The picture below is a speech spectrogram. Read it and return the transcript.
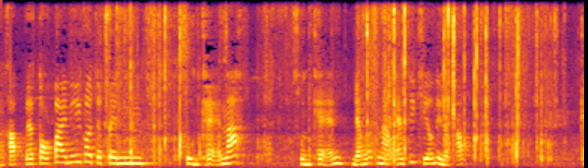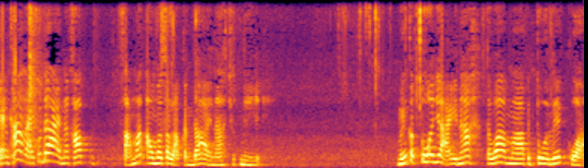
นะครับ แบบต่อไปนี้ก็จะเป็นส่วนแขนนะ ส่วนแขนอย่างลักษณะแขนสีเขียวนี่แหละครับ แขนข้างไหนก็ได้นะครับ สามารถเอามาสลับกันได้นะ ชุดนี้ เหมือนกับตัวใหญ่นะ แต่ว่ามาเป็นตัวเล็กกว่า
